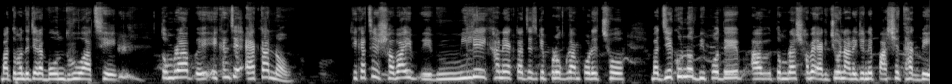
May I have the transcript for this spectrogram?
বা তোমাদের যারা বন্ধু আছে, তোমরা এখানে যে একা নও ঠিক আছে? সবাই মিলে এখানে একটা যে প্রোগ্রাম করেছ বা যে কোনো বিপদে তোমরা সবাই একজন আরেকজনের পাশে থাকবে।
